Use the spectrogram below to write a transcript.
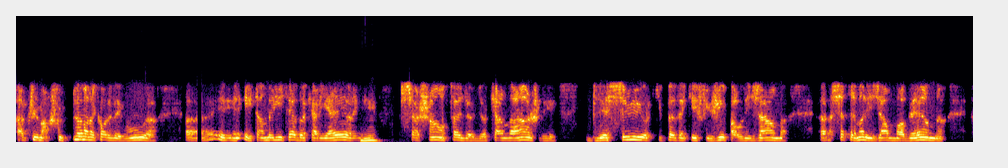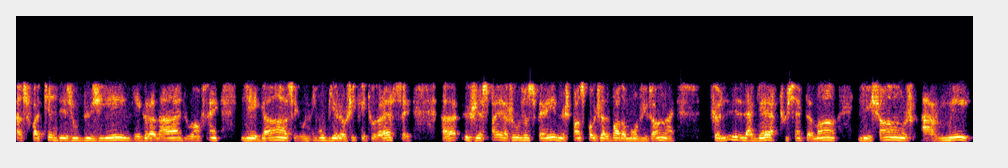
Absolument. Je suis pleinement d'accord avec vous. Euh, euh, étant militaire de carrière mmh. Sachant en fait le, carnage, les blessures qui peuvent être infligées par les armes euh, certainement les armes modernes, euh, soit-il des obusiers, des grenades ou enfin les gaz et au niveau biologique et tout le reste. Euh, j'espère, j'ose espérer, mais je pense pas que je vais le voir dans mon vivant, hein, que la guerre, tout simplement, l'échange armé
